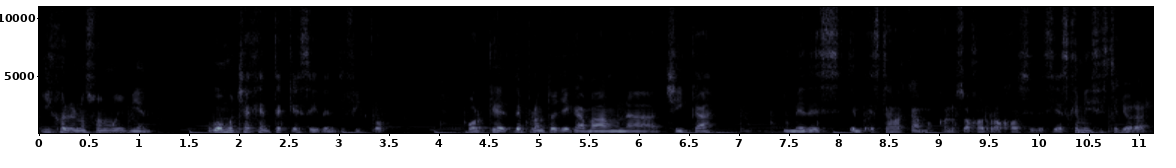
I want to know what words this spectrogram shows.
Híjole, nos fue muy bien. Hubo mucha gente que se identificó porque de pronto llegaba una chica y me des- em- estaba con los ojos rojos y decía, es que me hiciste llorar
